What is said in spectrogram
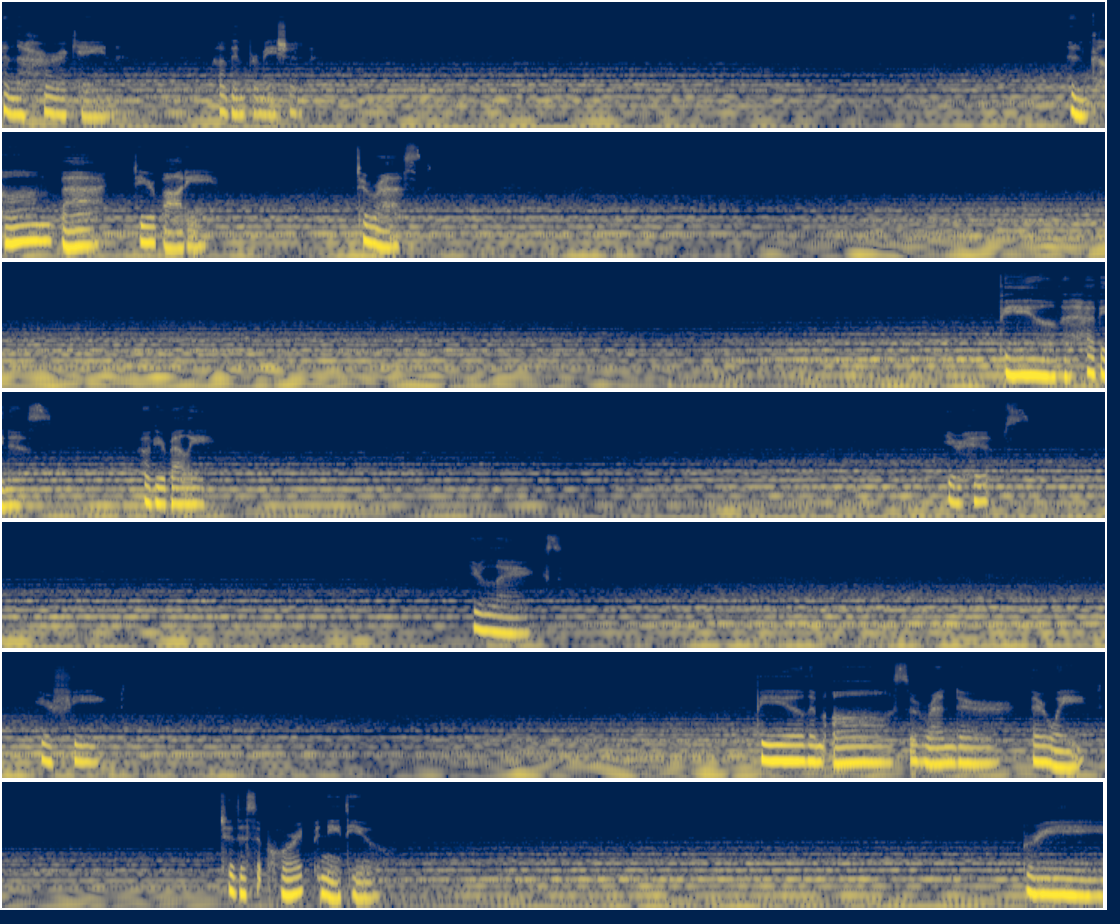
And the hurricane of information. And come back to your body to rest. Heaviness of your belly. Your hips. Your legs. Your feet. Feel them all surrender their weight to the support beneath you. Breathe.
